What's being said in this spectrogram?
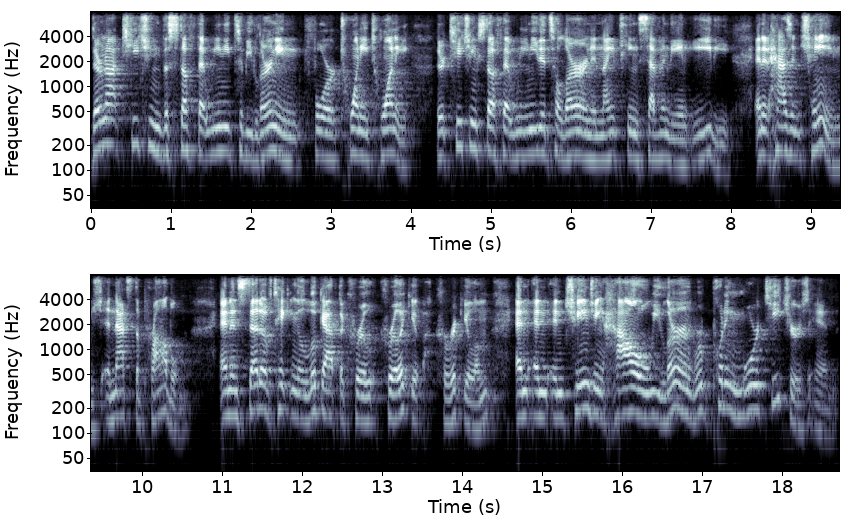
they're not teaching the stuff that we need to be learning for 2020. They're teaching stuff that we needed to learn in 1970 and 80, and it hasn't changed, and that's the problem. And instead of taking a look at the curriculum and, and, and changing how we learn, we're putting more teachers in.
